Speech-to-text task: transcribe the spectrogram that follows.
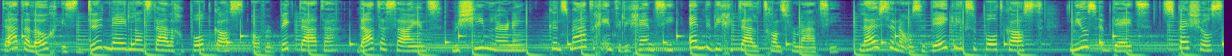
Dataloog is de Nederlandstalige podcast over big data, data science, machine learning, kunstmatige intelligentie en de digitale transformatie. Luister naar onze wekelijkse podcast, nieuwsupdates, specials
